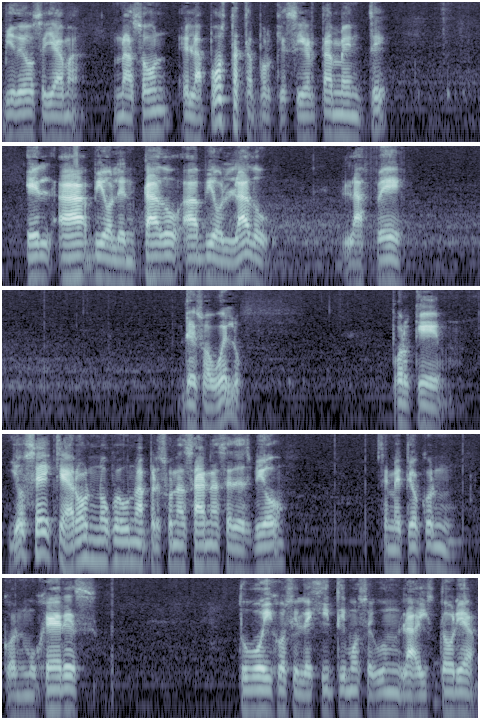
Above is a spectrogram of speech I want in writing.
video se llama Nazón el apóstata, porque ciertamente él ha violentado, ha violado la fe de su abuelo. Porque yo sé que Aarón no fue una persona sana, se desvió, se metió con, con mujeres, tuvo hijos ilegítimos según la historia.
